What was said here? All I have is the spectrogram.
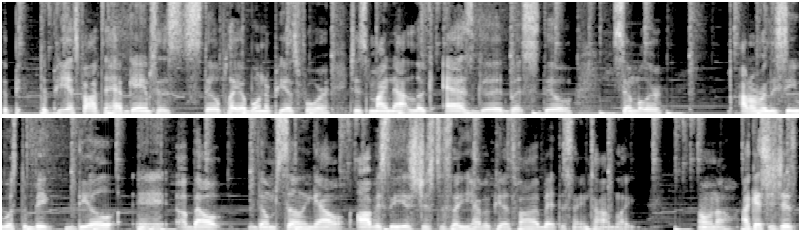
the, the PS5 to have games that's still playable on the PS4, just might not look as good, but still similar. I don't really see what's the big deal eh, about them selling out. Obviously, it's just to say you have a PS5, but at the same time, like I don't know. I guess it's just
